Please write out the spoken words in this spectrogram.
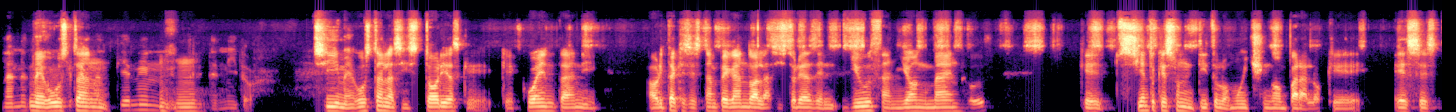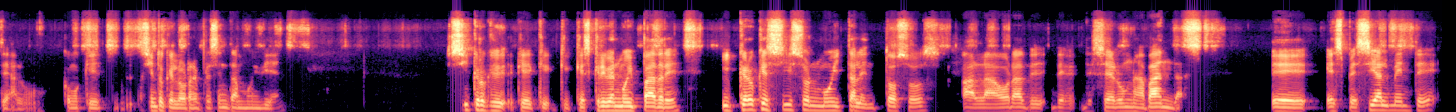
La neta, Me gustan. mantienen Ujú. entretenido. sí, me gustan las historias que, que cuentan y ahorita que se están pegando a las historias del Youth and Young Manhood, que siento que es un título muy chingón para lo que es este álbum. Como que siento que lo representa muy bien. Sí creo que, que- escriben muy padre y creo que sí son muy talentosos a la hora de, de- ser una banda. Eh, especialmente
